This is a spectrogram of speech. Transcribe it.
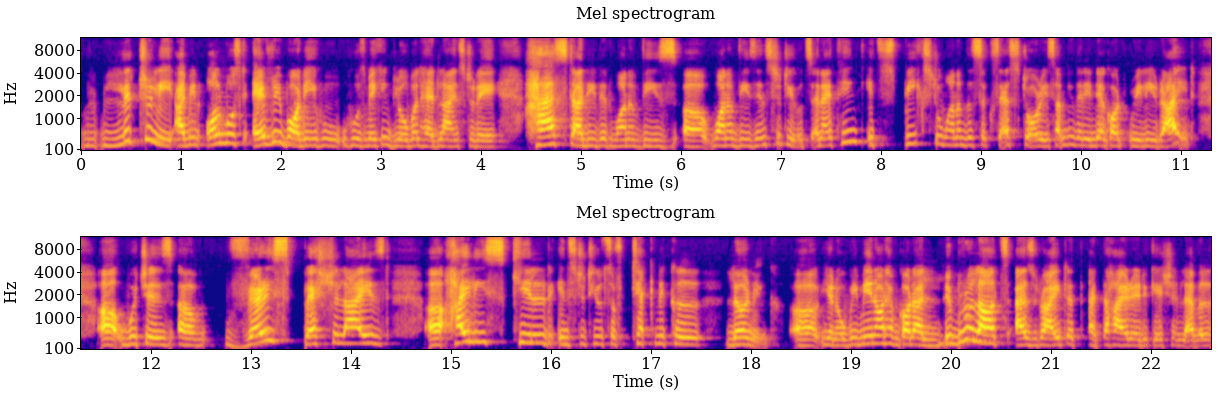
literally, I mean, almost everybody who, who's making global headlines today has studied at one of these uh, one of these institutes, and I think it speaks to one of the success stories, something that India got really right, uh, which is um, very specialized, uh, highly skilled institutes of technical learning. Uh, you know, we may not have got our liberal arts as right at, at, the higher education level,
